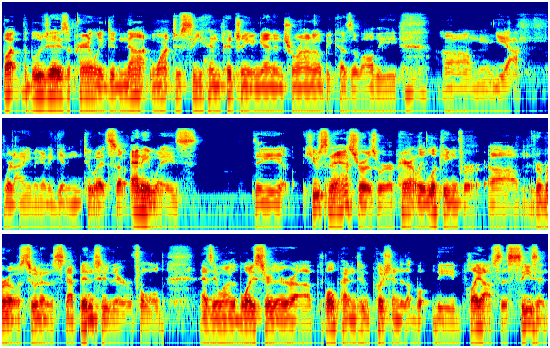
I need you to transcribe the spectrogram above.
But the Blue Jays apparently did not want to see him pitching again in Toronto because of all the, um, yeah, we're not even going to get into it. So, anyways, the Houston Astros were apparently looking for um, Roberto Osuna to step into their fold as they wanted to bolster their uh, bullpen to push into the, the playoffs this season.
